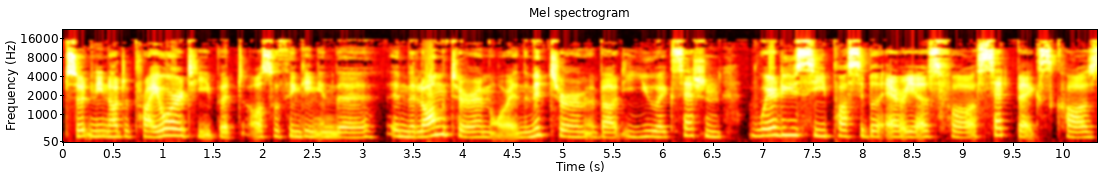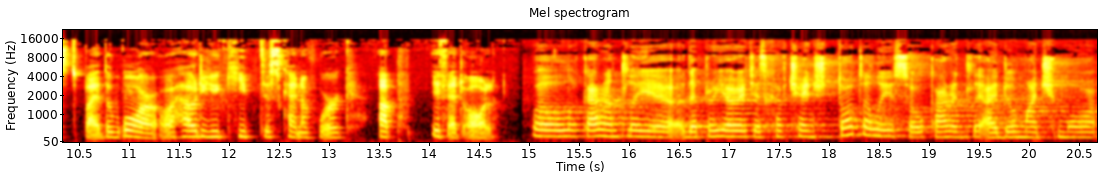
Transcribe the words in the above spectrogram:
certainly not a priority, but also thinking in the in the long term or in the midterm about EU accession, where do you see possible areas for setbacks caused by the war, or how do you keep this kind of work up, if at all? Well, currently uh, the priorities have changed totally. So currently I do much more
